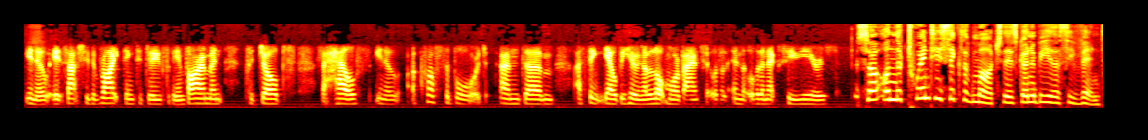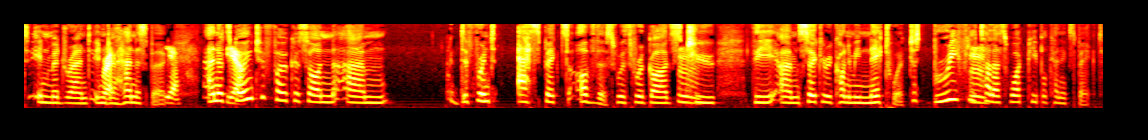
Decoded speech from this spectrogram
You know, it's actually the right thing to do for the environment, for jobs, for health, you know, across the board. And um, I think, yeah, we'll be hearing a lot more about it over, the, over the next few years. So on the 26th of March, there's going to be this event in Midrand in right. Johannesburg. Yeah. And it's yeah. going to focus on um, different aspects of this with regards mm. to the um, circular economy network. Just briefly mm. tell us what people can expect.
